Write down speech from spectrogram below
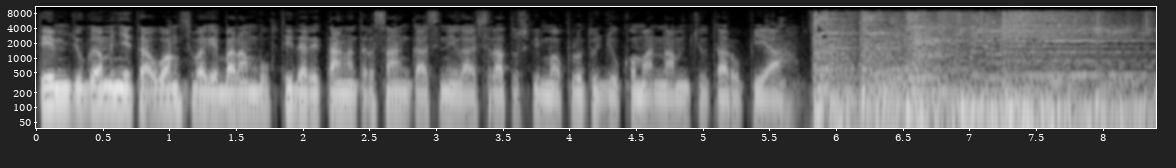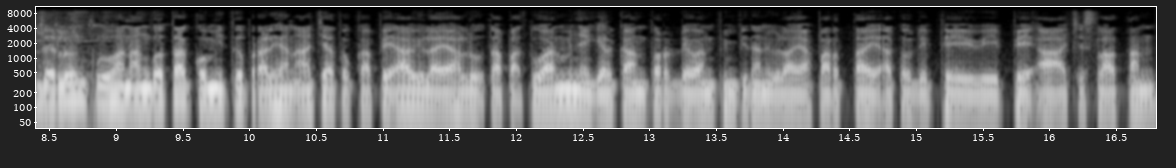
Tim juga menyita uang sebagai barang bukti dari tangan tersangka senilai 157,6 juta rupiah. Derlun puluhan anggota Komite Peralihan Aceh atau KPA wilayah Luk Tapak Tuan menyegel kantor Dewan Pimpinan Wilayah Partai atau DPWPA Aceh Selatan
